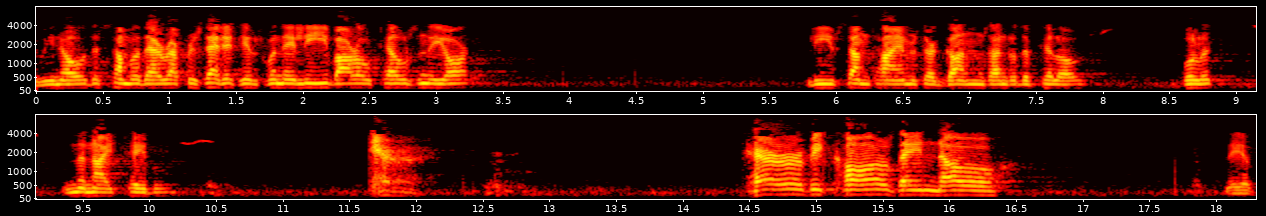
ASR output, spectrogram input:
And we know that some of their representatives, when they leave our hotels in New York, leave sometimes their guns under the pillows, bullets in the night tables. Terror. Terror because they know they have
